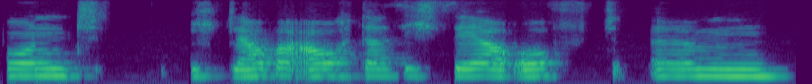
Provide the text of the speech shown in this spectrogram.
Und ich glaube auch, dass ich sehr oft ähm,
